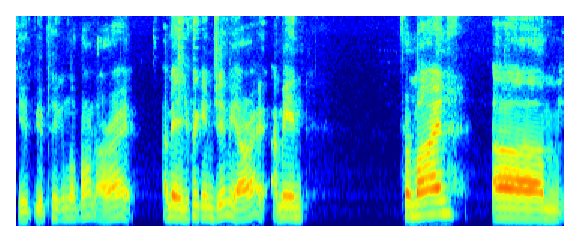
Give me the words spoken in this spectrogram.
you, you're picking LeBron? All right. I mean, you're picking Jimmy. All right. I mean, for mine, um,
